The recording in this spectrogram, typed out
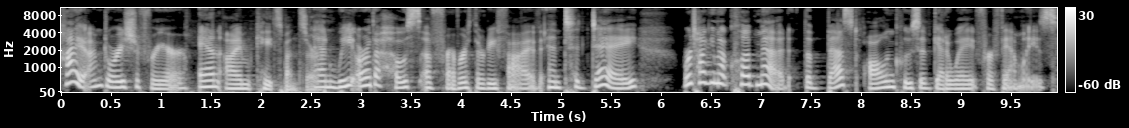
Hi, I'm Dori Shafrir. And I'm Kate Spencer. And we are the hosts of Forever 35. And today we're talking about Club Med, the best all inclusive getaway for families.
